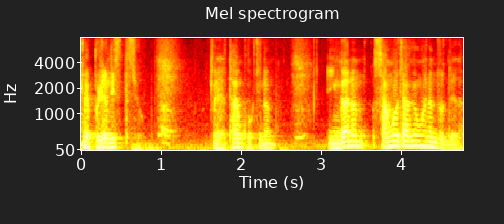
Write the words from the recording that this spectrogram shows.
네, 블랙리스트죠. 네, 다음 곡지는 인간은 상호작용하는 존재다.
